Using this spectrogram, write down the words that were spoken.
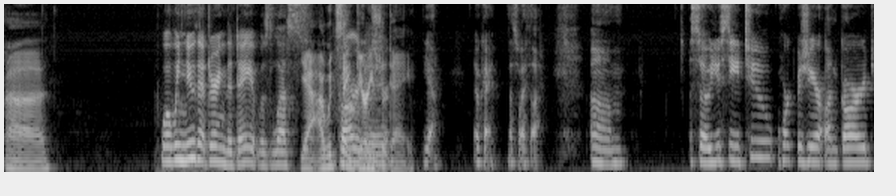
Uh, Well, we knew that during the day it was less. yeah, I would say during the day. Yeah. Okay, that's what I thought. Um so you see two Hork-Bajir on guard.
